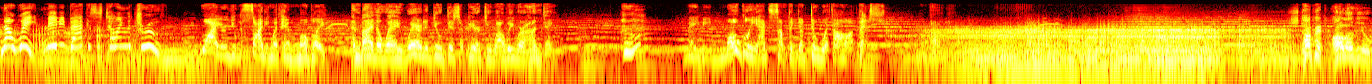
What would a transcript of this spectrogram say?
Now, wait. Maybe Bacchus is telling the truth. Why are you siding with him, Mowgli? And by the way, where did you disappear to while we were hunting? Huh? Maybe Mowgli had something to do with all of this. Stop it, all of you.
